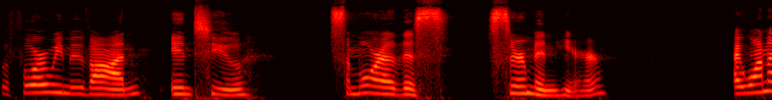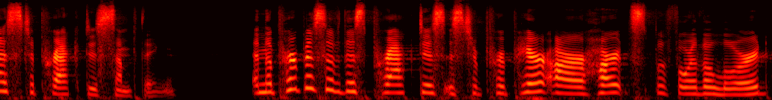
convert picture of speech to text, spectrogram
Before we move on into some more of this sermon here, I want us to practice something. And the purpose of this practice is to prepare our hearts before the Lord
